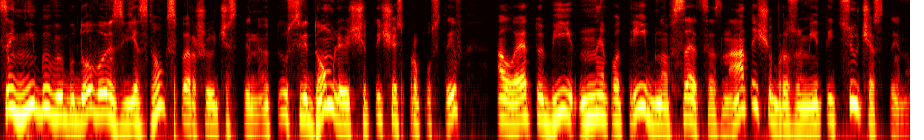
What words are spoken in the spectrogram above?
Це ніби вибудовує зв'язок з першою частиною. Ти усвідомлюєш, що ти щось пропустив, але тобі не потрібно все це знати, щоб розуміти цю частину.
